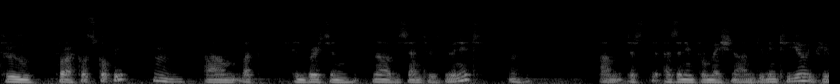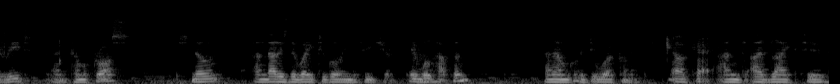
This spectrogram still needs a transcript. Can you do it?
through thoracoscopy, Hmm. um, but in Britain, none of the centers doing it. Mhm. Um, just as an information I'm giving to you, if you read and come across, it's known, and that is the way to go in the future. It will Mm. happen, and I'm going to work on it. Okay. And I'd like to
